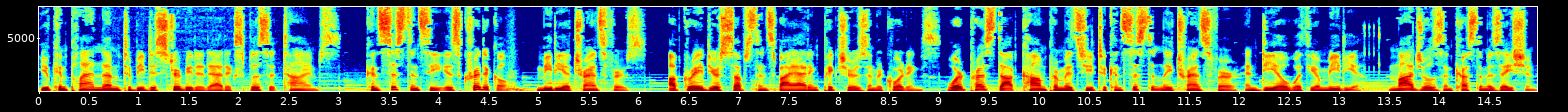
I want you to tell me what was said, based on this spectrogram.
you can plan them to be distributed at explicit times. Consistency is critical. Media transfers. Upgrade your substance by adding pictures and recordings. WordPress.com permits you to consistently transfer and deal with your media, modules, and customization.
